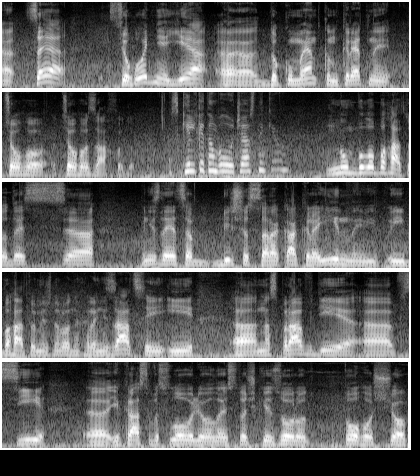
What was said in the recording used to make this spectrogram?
е, це сьогодні є е, документ конкретний цього, цього заходу. Скільки там було учасників? Ну, було багато. Десь, е, мені здається, більше 40 країн і, багато міжнародних організацій. І е, насправді е, всі е, якраз висловлювали з точки зору того, що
